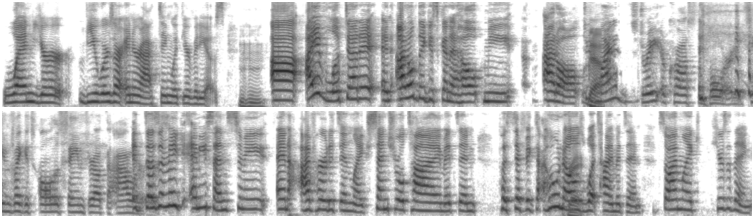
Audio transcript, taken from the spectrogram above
when your viewers are interacting with your videos. hmm Uh I have looked at it and I don't think it's going to help me at all. Dude, Yeah. mine is straight across the board. it seems like it's all the same throughout the hour. It doesn't make any sense to me. And I've heard it's in like Central Time, it's in Pacific time. Who knows Right. what time it's in? So I'm like, here's the thing.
